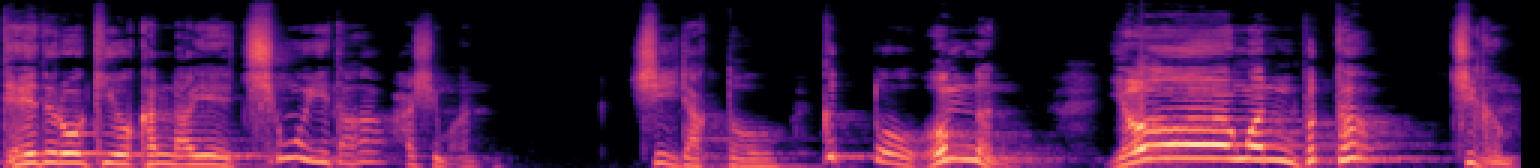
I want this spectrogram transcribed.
대대로 기억할 나의 칭호이다 하시면 시작도 끝도 없는 영원부터 지금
